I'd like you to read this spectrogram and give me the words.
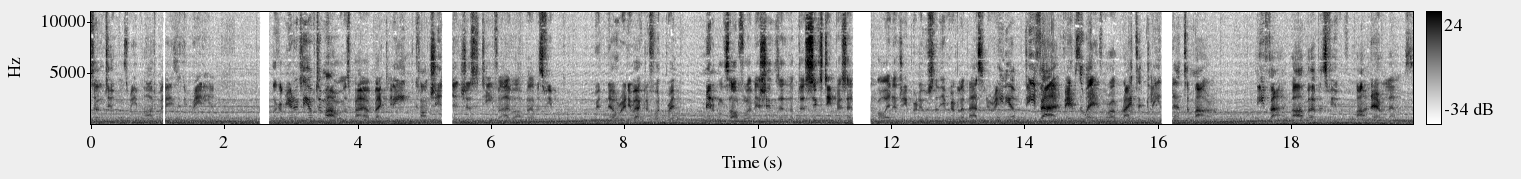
So too must we part ways at uranium. The community of tomorrow is powered by clean, conscientious T5 all-purpose fuel. With no radioactive footprint, minimal sulfur emissions, and up to 16% more energy produced than the equivalent mass in uranium, D5 paves the way for a brighter, cleaner tomorrow. D5 all-purpose fuel for Aero Labs.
